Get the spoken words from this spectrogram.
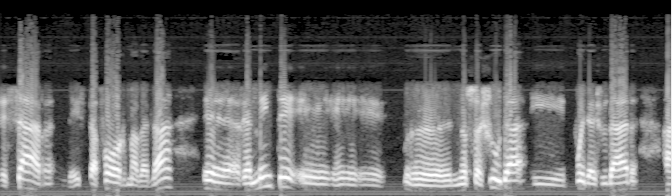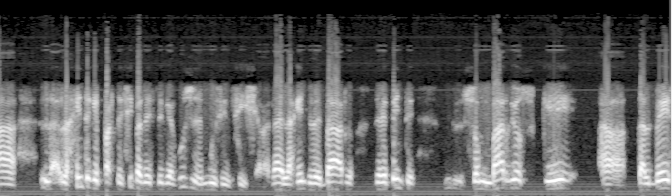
rezar de esta forma, ¿verdad? Eh, realmente eh, eh, nos ayuda y puede ayudar a la, gente que participa de este Via Crucis es muy sencilla, ¿verdad? La gente del barrio, de repente son barrios que ah, tal vez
